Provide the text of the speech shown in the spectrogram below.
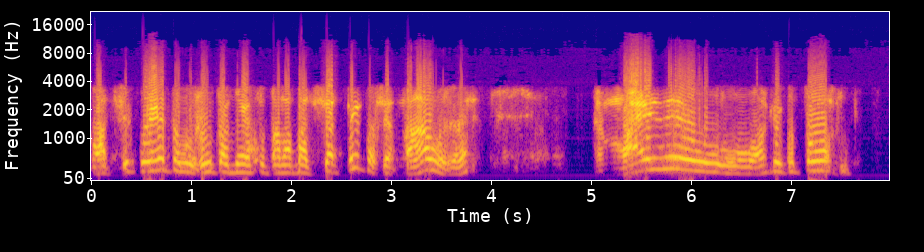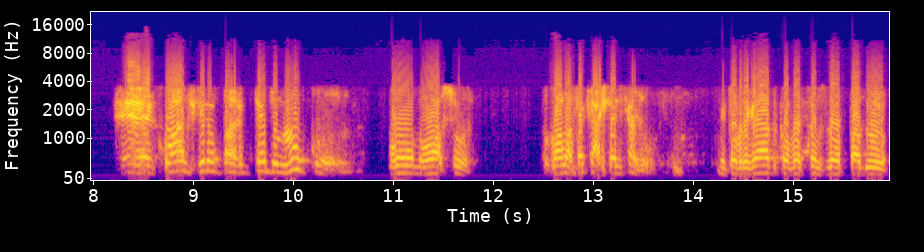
4,50, o juntamento está na base de 70 centavos, né? Mas o agricultor é, quase que não está tendo lucro com o nosso, com a nossa caixinha de caju. Muito obrigado. Conversamos com o deputado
